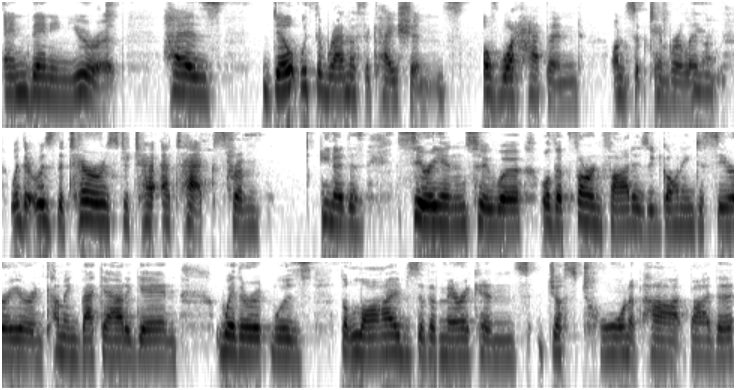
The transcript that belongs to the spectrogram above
and then in Europe, has dealt with the ramifications of what happened on September 11, yeah. whether it was the terrorist atta- attacks from you know the Syrians who were or the foreign fighters who'd gone into Syria and coming back out again whether it was the lives of Americans just torn apart by the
